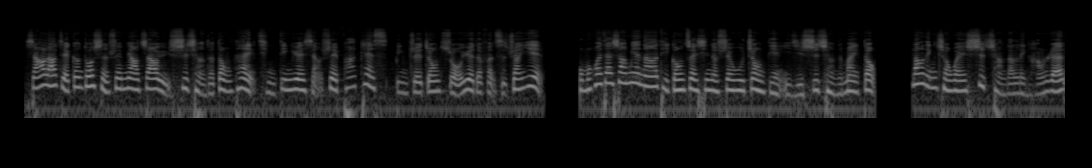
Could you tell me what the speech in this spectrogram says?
想要了解更多省税妙招与市场的动态，请订阅享税 Podcast，并追踪卓越的粉丝专业。我们会在上面呢提供最新的税务重点以及市场的脉动，让您成为市场的领航人。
